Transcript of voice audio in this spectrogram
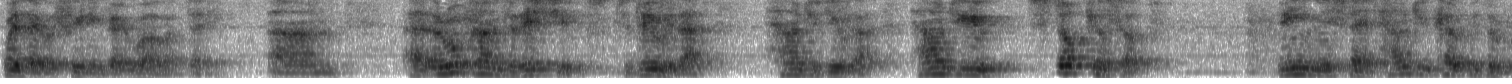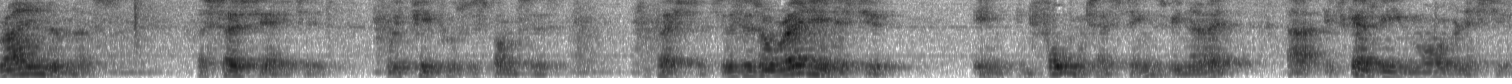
whether they were feeling very well that day. Um, uh, there are all kinds of issues to do with that. How do you deal with that? How do you stop yourself being misled? How do you cope with the randomness associated with people's responses to questions? This is already an issue in formal testing, as we know it. Uh, it's going to be even more of an issue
